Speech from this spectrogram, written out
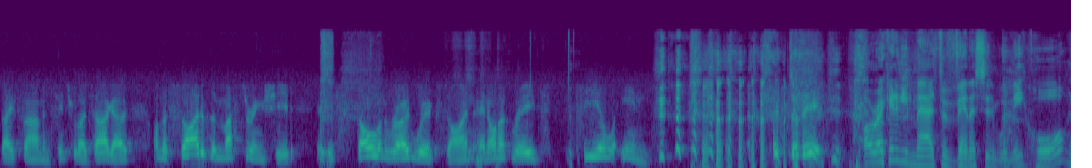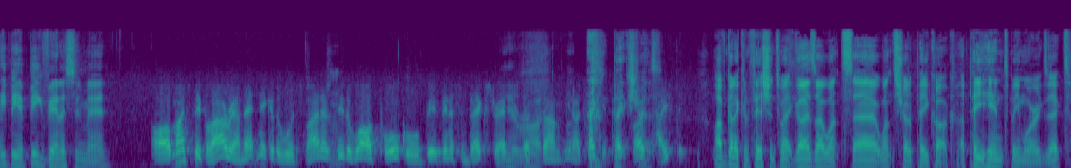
they farm in central Otago. On the side of the mustering shed is a stolen roadwork sign, and on it reads, Seal ends. it's the best. I reckon he'd be mad for venison, wouldn't he? Hore? He'd be a big venison man. Oh, most people are around that neck of the woods, mate. It's either wild pork or be- venison backstrap. Yeah, right. But, um, you know, take your pick. Both tasty. I've got a confession to make, guys. I once uh, once shot a peacock, a peahen to be more exact,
